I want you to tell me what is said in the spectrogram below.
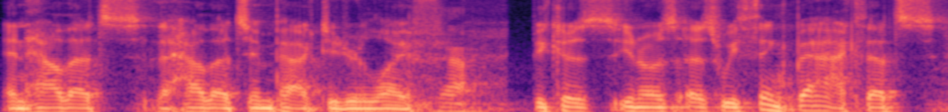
and how that's how that's impacted your life. Yeah. Because you know, as, as, we think back, that's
